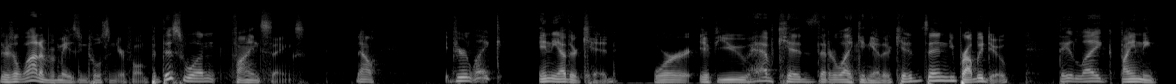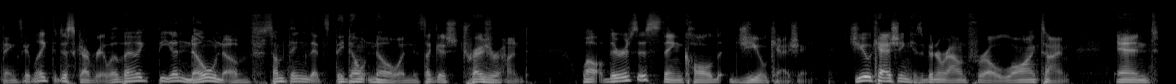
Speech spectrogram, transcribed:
there's a lot of amazing tools in your phone, but this one finds things. Now, if you're like any other kid, or if you have kids that are like any other kids, and you probably do, they like finding things. They like the discovery. They like the unknown of something that they don't know, and it's like this treasure hunt. Well, there's this thing called geocaching. Geocaching has been around for a long time, and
